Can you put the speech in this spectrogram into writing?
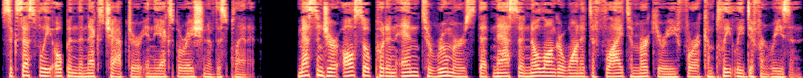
successfully opened the next chapter in the exploration of this planet. MESSENGER also put an end to rumors that NASA no longer wanted to fly to Mercury for a completely different reason.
